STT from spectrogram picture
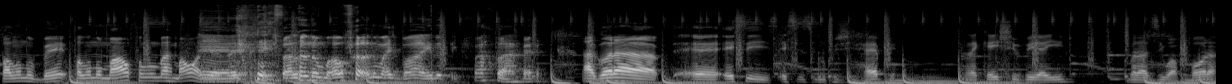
falando bem, falando mal, falando mais mal ainda. É, velho. falando mal, falando mais bom ainda, tem que falar. Agora, é, esses, esses grupos de rap, né, que a gente vê aí, Brasil afora,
